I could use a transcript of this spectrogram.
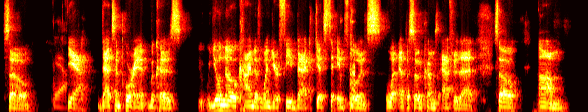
So yeah. yeah that's important because you'll know kind of when your feedback gets to influence what episode comes after that. So um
